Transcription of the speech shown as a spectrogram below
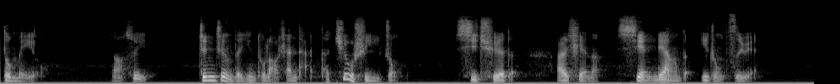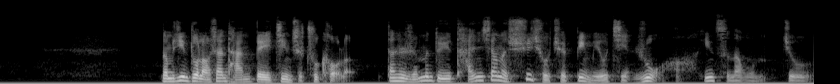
都没有。啊，所以真正的印度老山檀，它就是一种稀缺的。而且呢，限量的一种资源。那么，印度老山檀被禁止出口了，但是人们对于檀香的需求却并没有减弱啊，因此呢，我们就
